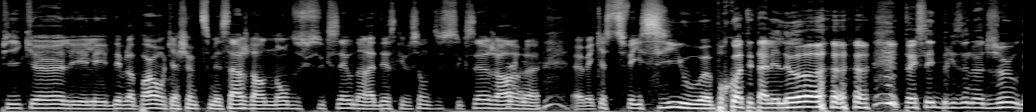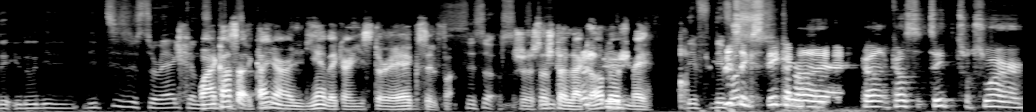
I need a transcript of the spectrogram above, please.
puis que les, développeurs ont caché un petit message dans le nom du succès ou dans la description du succès, genre euh, euh, ben, qu'est-ce que tu fais ici ou euh, pourquoi t'es allé là, t'as essayé de briser notre jeu ou des, petits easter eggs comme ouais, Quand il y a un lien avec un easter egg, c'est le fun. C'est ça. Je, ça, je te l'accorde, mais. Des, des plus excité quand, quand, quand tu reçois un,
